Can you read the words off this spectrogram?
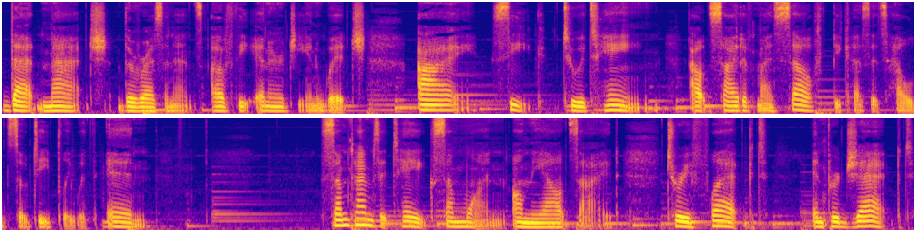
that match the resonance of the energy in which I seek to attain outside of myself because it's held so deeply within. Sometimes it takes someone on the outside to reflect and project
